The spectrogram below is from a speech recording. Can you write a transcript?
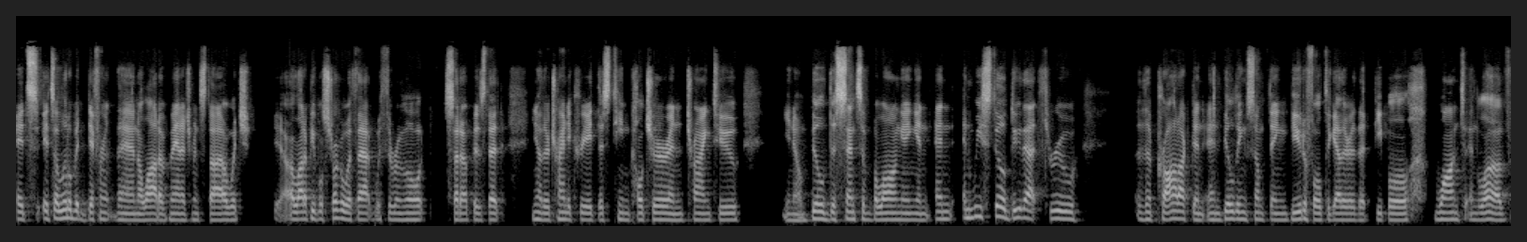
it's it's a little bit different than a lot of management style which a lot of people struggle with that with the remote setup is that you know they're trying to create this team culture and trying to you know build this sense of belonging. And and and we still do that through the product and, and building something beautiful together that people want and love.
